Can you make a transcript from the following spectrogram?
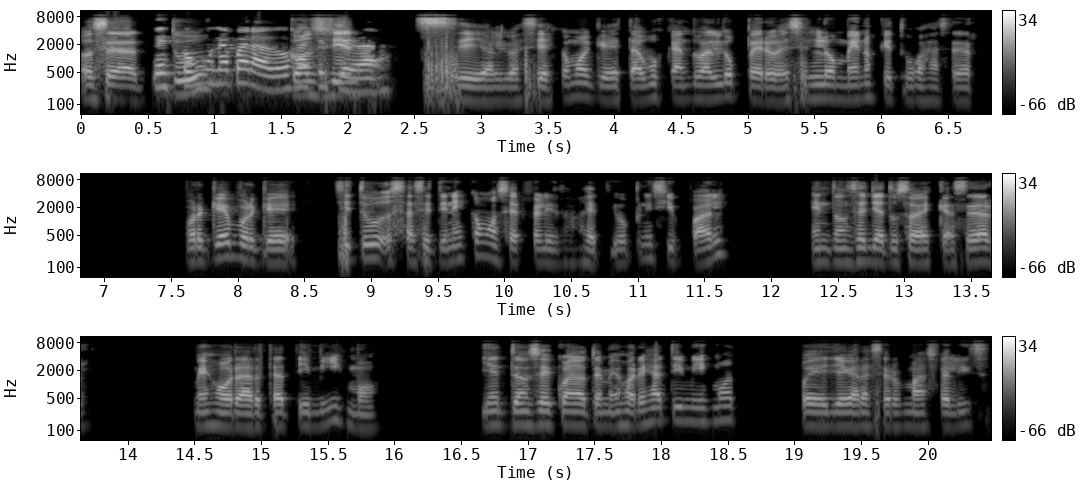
O sea, es como una paradoja que se consciente, da. sí, algo así. Es como que estás buscando algo, pero eso es lo menos que tú vas a hacer. ¿Por qué? Porque si tú, o sea, si tienes como ser feliz objetivo principal, entonces ya tú sabes qué hacer, mejorarte a ti mismo. Y entonces cuando te mejores a ti mismo, puedes llegar a ser más feliz.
